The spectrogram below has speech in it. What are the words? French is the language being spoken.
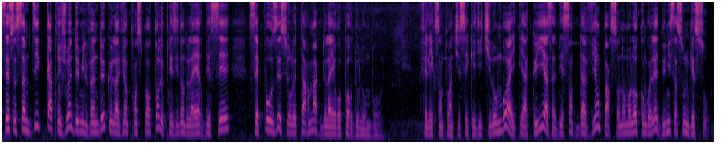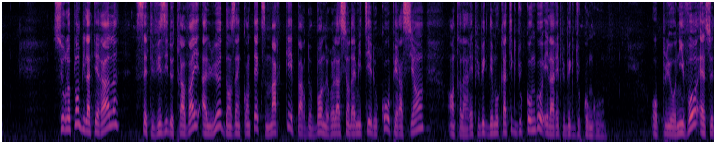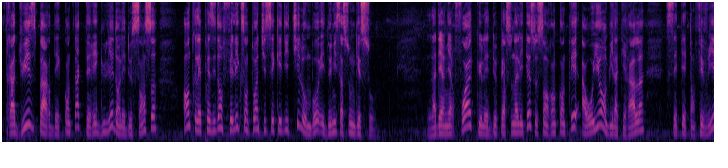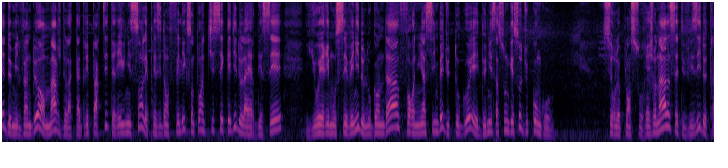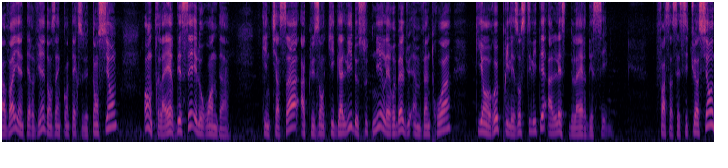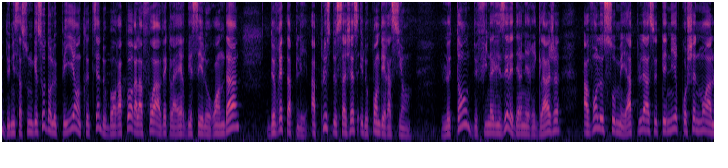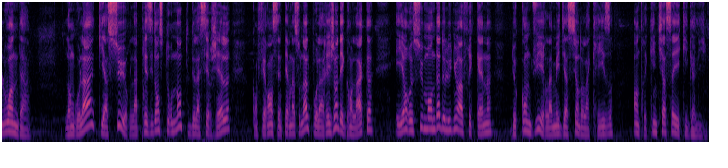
C'est ce samedi 4 juin 2022 que l'avion transportant le président de la RDC s'est posé sur le tarmac de l'aéroport de Lombo. Félix-Antoine Tshisekedi Chilombo a été accueilli à sa descente d'avion par son homologue congolais Denis Sassou Nguesso. Sur le plan bilatéral, cette visite de travail a lieu dans un contexte marqué par de bonnes relations d'amitié et de coopération entre la République démocratique du Congo et la République du Congo. Au plus haut niveau, elles se traduisent par des contacts réguliers dans les deux sens entre les présidents Félix-Antoine Tshisekedi Chilombo et Denis Sassou Nguesso. La dernière fois que les deux personnalités se sont rencontrées à Oyo en bilatéral, c'était en février 2022 en marge de la quadripartite réunissant les présidents Félix-Antoine Tshisekedi de la RDC, Yoweri Museveni de l'Ouganda, Fornia Simbe du Togo et Denis Sassou Nguesso du Congo. Sur le plan sous-régional, cette visite de travail intervient dans un contexte de tension entre la RDC et le Rwanda. Kinshasa accusant Kigali de soutenir les rebelles du M23 qui ont repris les hostilités à l'est de la RDC. Face à cette situation, Denis Sassou Nguesso, dans le pays entretient de bons rapports à la fois avec la RDC et le Rwanda, devrait appeler à plus de sagesse et de pondération. Le temps de finaliser les derniers réglages avant le sommet appelé à se tenir prochainement à Luanda. L'Angola, qui assure la présidence tournante de la CIRGEL, conférence internationale pour la région des Grands Lacs, ayant reçu mandat de l'Union africaine de conduire la médiation dans la crise entre Kinshasa et Kigali.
